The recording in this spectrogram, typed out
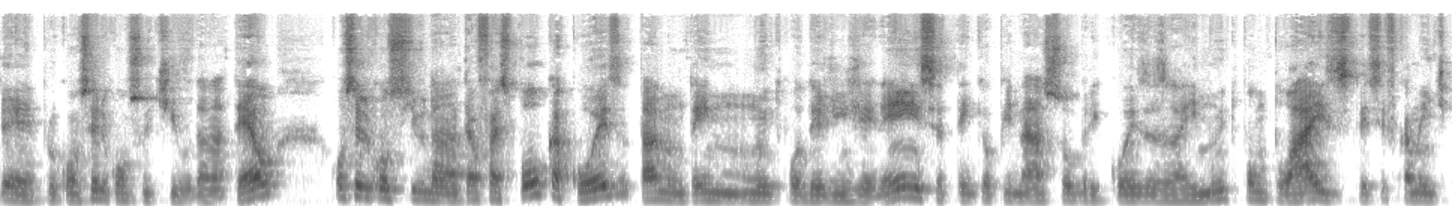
é, Conselho Consultivo da Anatel. O Conselho Consultivo da Anatel faz pouca coisa, tá? Não tem muito poder de ingerência, tem que opinar sobre coisas aí muito pontuais, especificamente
